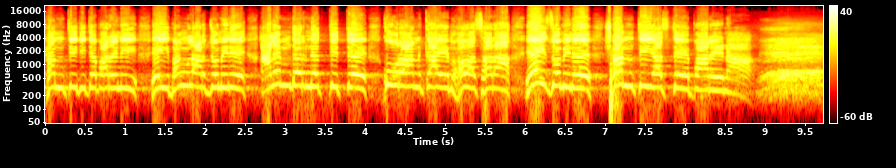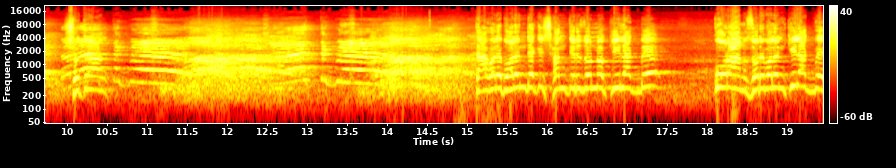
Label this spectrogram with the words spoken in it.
শান্তি দিতে পারেনি। এই বাংলার জমিনে আলেমদের নেতৃত্বে কোরআন কায়েম হওয়া ছাড়া এই জমিনে শান্তি আসতে পারে না। সুতরাং তাহলে বলেন দেখি শান্তির জন্য কি লাগবে? কোরআন, জোরে বলেন কি লাগবে?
